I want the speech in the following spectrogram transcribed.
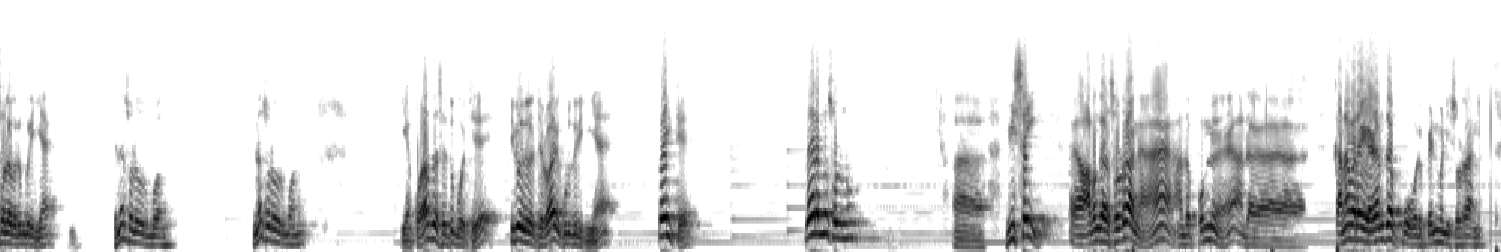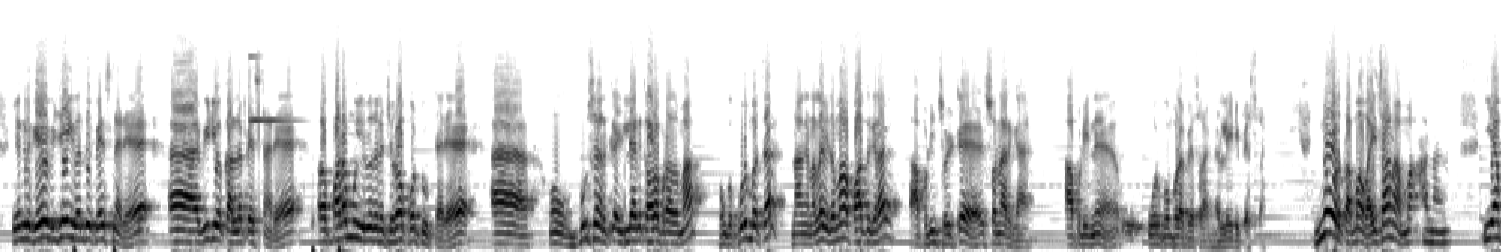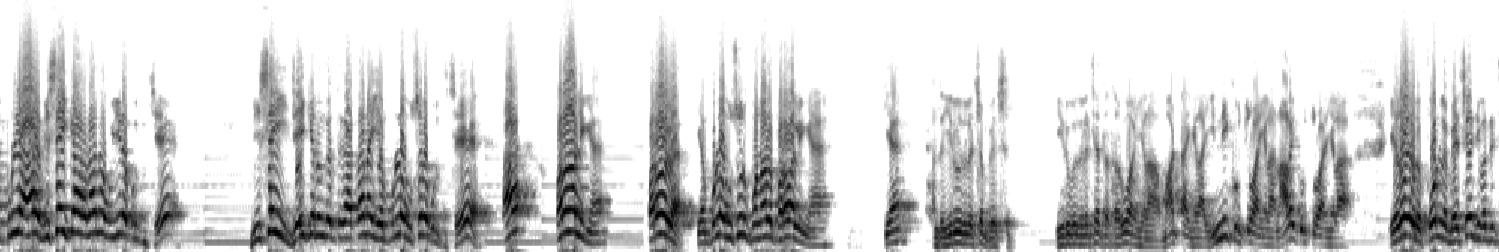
சொல்ல விரும்புறீங்க? என்ன சொல்ல விரும்புவாங்க? என்ன சொல்ல விரும்புவாங்க? என் குழந்தை செத்து போச்சு. இருபது லட்ச ரூபாய் கொடுத்துருக்கீங்க. ரைட்டு வேற என்ன சொல்லணும்? விசை. அவங்க சொல்கிறாங்க அந்த பொண்ணு அந்த கணவரை இழந்த ஒரு பெண்மணி சொல்கிறாங்க எங்களுக்கு விஜய் வந்து பேசினாரு வீடியோ காலில் பேசினாரு படமும் இருபது லட்ச ரூபா போட்டு விட்டாரு. புருஷன் இருக்க இல்லைன்னு கவலைப்படாதம்மா உங்கள் குடும்பத்தை நாங்கள் நல்ல விதமாக பார்த்துக்கிறேன் அப்படின்னு சொல்லிட்டு சொன்னாருங்க. அப்படின்னு ஒரு பொம்பளை பேசுகிறாங்க லேடி பேசுகிறாங்க இன்னொருத்த அம்மா வயசான அம்மா. ஆனால் என் பிள்ளை விசைக்காக தானே உயிரை கொடுத்துச்சு. விசை ஜெயிக்கணுங்கிறதுக்காக தானே என் புள்ள உசுரை கொடுத்துச்சு? ஆ? பரவாயில்லைங்க. பரவாயில்ல. என் புள்ள உசுறு போனாலும் பரவாயில்லைங்க. ஏன்? அந்த இருபது லட்சம் பேசு. இருபது லட்சத்தை தருவாங்களா? மாட்டாங்களா? இன்னைக்கு கொடுத்துருவாங்களா? நாளைக்கு கொடுத்துருவாங்களா? ஏதோ ஒரு ஃபோனில் மெசேஜ் வந்துச்சு.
